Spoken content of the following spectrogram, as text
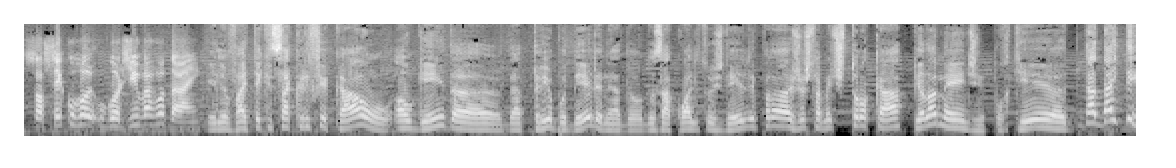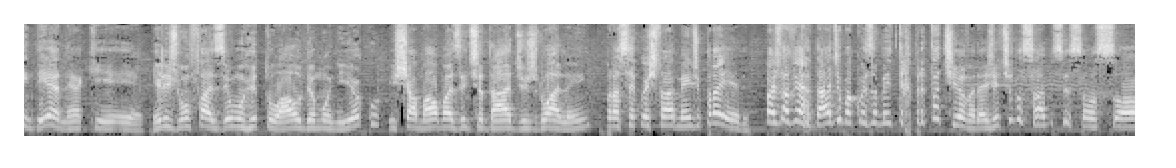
só sei que o, gordinho vai rodar, hein? Ele vai ter que sacrificar alguém da, da tribo dele, né? Do, dos acólitos dele, para justamente trocar pela Mandy. Porque dá, dá a entender, né? Que eles vão fazer um ritual demoníaco e chamar umas entidades do além para sequestrar a Mandy pra ele. Mas na verdade é uma coisa bem interpretativa, né? A gente não sabe se são só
